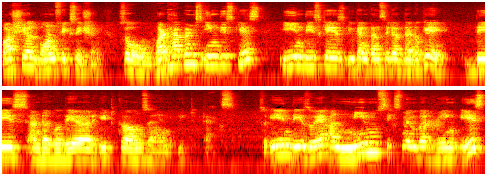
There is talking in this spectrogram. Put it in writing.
partial bond fixation so what happens in this case? In this case you can consider that okay this undergo there it comes and it so in this way a new six member ring is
